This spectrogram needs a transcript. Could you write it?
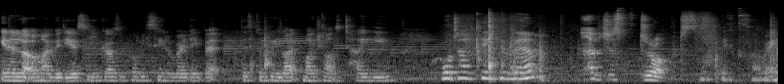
in a lot of my videos so you guys have probably seen already but this will be like my chance to tell you what I think of them I've just dropped something sorry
